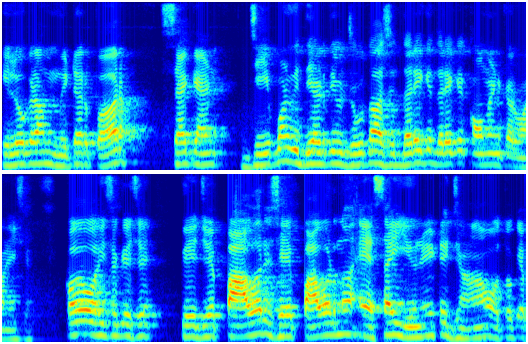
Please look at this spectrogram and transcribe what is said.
Kilogram metre per second. જે પણ વિદ્યાર્થીઓ જોતા હશે, દરેકે દરેકે કોમેન્ટ કરવાની છે. કયો હોઈ શકે છે? કે જે પાવર છે પાવરનો એસઆઈ યુનિટ જણાવો તો કે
